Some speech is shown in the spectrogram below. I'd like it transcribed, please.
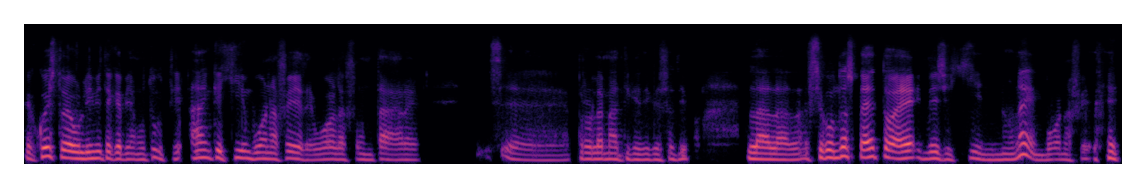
E questo è un limite che abbiamo tutti, anche chi in buona fede vuole affrontare eh, problematiche di questo tipo. La, la, la, il secondo aspetto è invece chi non è in buona fede,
